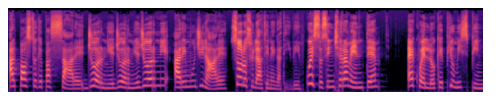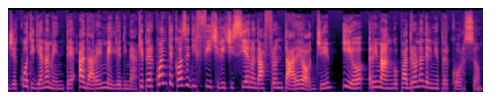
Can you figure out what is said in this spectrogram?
al posto che passare giorni e giorni e giorni a rimuginare solo sui lati negativi. Questo sinceramente è quello che più mi spinge quotidianamente a dare il meglio di me. Che per quante cose difficili ci siano da affrontare oggi, io rimango padrona del mio percorso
